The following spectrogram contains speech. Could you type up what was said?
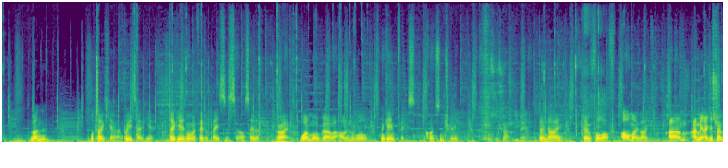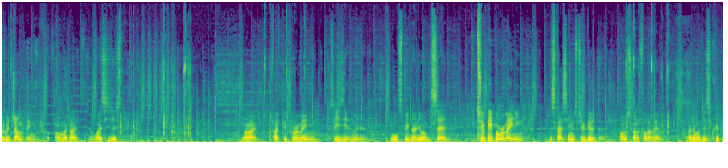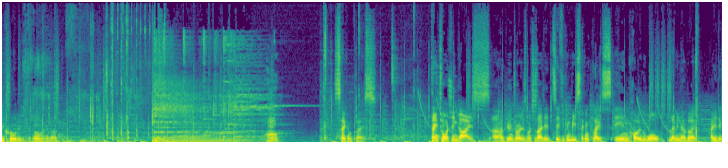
London. Or Tokyo. I'll put you Tokyo. Tokyo is one of my favourite places, so I'll say that. All right, one more go at Hole in the Wall. It's my game face. I'm concentrating. What's your strategy, mate? Don't die. Don't fall off. Oh my god. Um, I mean, I just struggled with jumping. Oh my god. Why is he just... All right, five people remaining. It's easy at the minute. Wall speed 91%. Two people remaining. This guy seems too good though. I'm just gonna follow him. I don't want these creepy crawlies. Oh my god. Huh? Second place. Thanks for watching guys. I hope you enjoyed as much as I did. See if you can beat second place in Hole in the Wall. Let me know below how you do.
